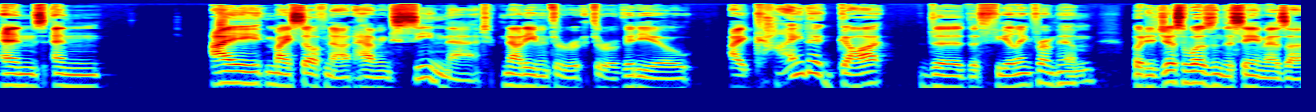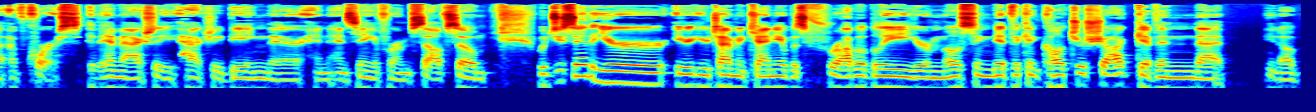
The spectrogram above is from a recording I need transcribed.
And and I myself, not having seen that, not even through through a video, I kind of got the the feeling from him, but it just wasn't the same as, uh, of course, of him actually actually being there and, and seeing it for himself. So, would you say that your, your your time in Kenya was probably your most significant culture shock, given that you know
